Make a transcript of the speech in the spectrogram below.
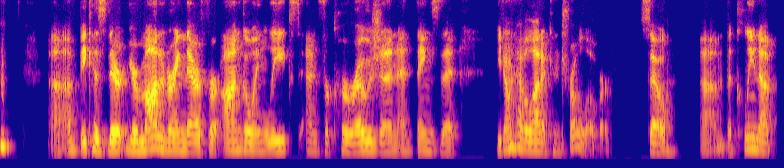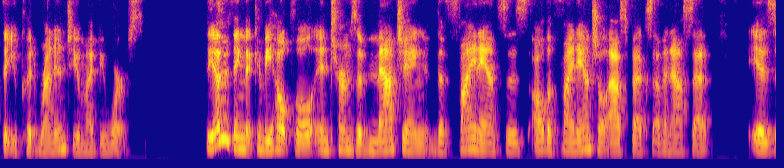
uh, because there you're monitoring there for ongoing leaks and for corrosion and things that you don't have a lot of control over. So um, the cleanup that you could run into might be worse. The other thing that can be helpful in terms of matching the finances, all the financial aspects of an asset, is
